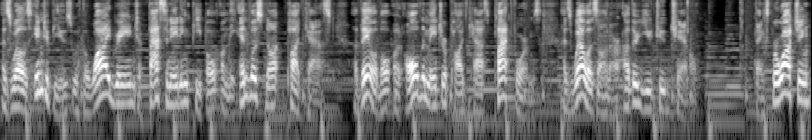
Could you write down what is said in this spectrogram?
as well as interviews with a wide range of fascinating people on the Endless Knot podcast, available on all the major podcast platforms, as well as on our other YouTube channel. Thanks for watching!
